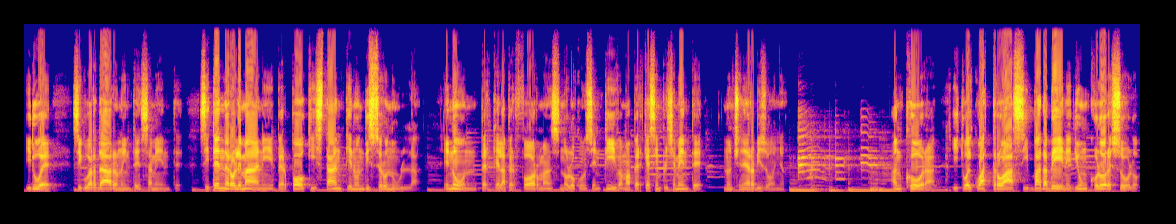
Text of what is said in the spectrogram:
I due si guardarono intensamente, si tennero le mani per pochi istanti e non dissero nulla, e non perché la performance non lo consentiva, ma perché semplicemente non ce n'era bisogno. Ancora, i tuoi quattro assi, bada bene, di un colore solo,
